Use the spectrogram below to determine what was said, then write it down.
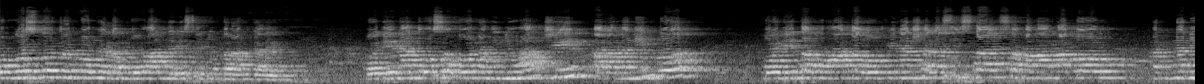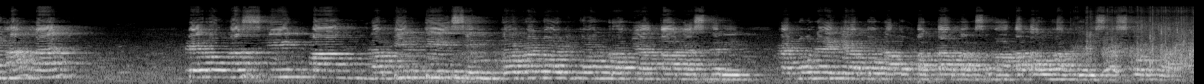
Kung gusto John mo kalabuan diri sa inyong barangay. Pwede na to sa ko ng inyong gym para manindot. Pwede ta mo atawag financial assistance sa mga matol nanihangan. Pero maski pang napinti si Governor Limon Ronya Tagas na rin, kanunay gyapon akong pagtabang sa mga katauhan diri sa Astorga.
